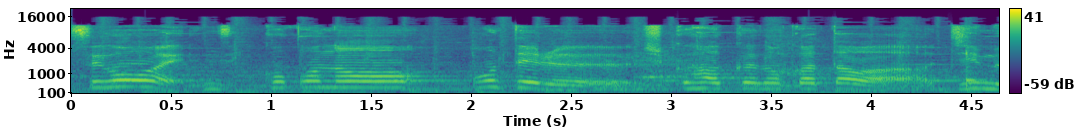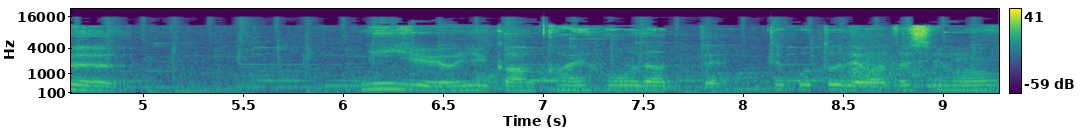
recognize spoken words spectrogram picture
すごいここのホテル宿泊の方はジム24時間開放だってってことで私も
